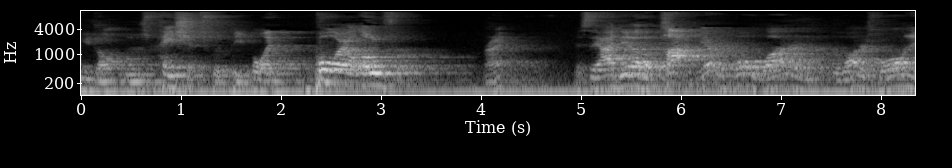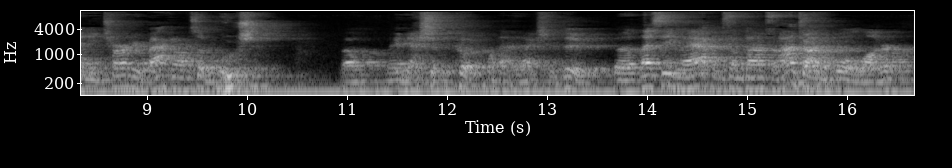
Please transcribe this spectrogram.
You don't lose patience with people and boil over. Right? It's the idea of a pot. You ever boil water and the water's boiling and you turn your back and all of a sudden whoosh. Well, maybe I shouldn't cook what I actually do. But that's even happens sometimes when I'm trying to boil water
